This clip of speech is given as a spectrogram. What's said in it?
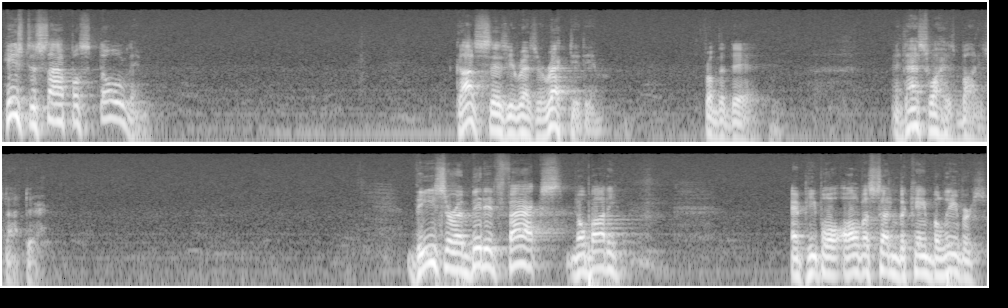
His disciples stole him. God says he resurrected him from the dead. And that's why his body's not there. These are admitted facts. Nobody. And people all of a sudden became believers.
